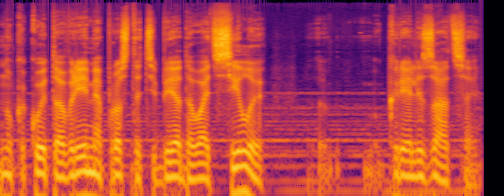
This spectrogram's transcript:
ну, какое-то время просто тебе давать силы к реализации.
